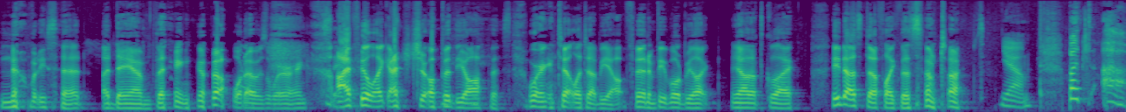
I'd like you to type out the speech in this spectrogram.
nobody said a damn thing about what I was wearing. I feel like I'd show up at the office wearing a Teletubby outfit, and people would be like, "Yeah, that's Clay. He does stuff like this sometimes." Yeah. But uh,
